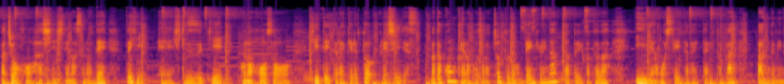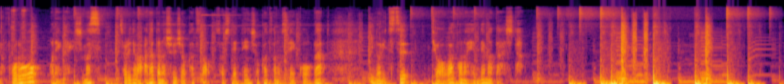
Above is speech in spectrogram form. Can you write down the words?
ま情報を発信していますので是非、え、引き続きこの放送を聞いていただけると嬉しいです。また今回の放送がちょっとでも勉強になったという方はいいねを押していただいたりとか番組のフォローをお願いします。それではあなたの就職活動そして転職活動の成功が祈りつつ今日はこの辺でまた明日。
